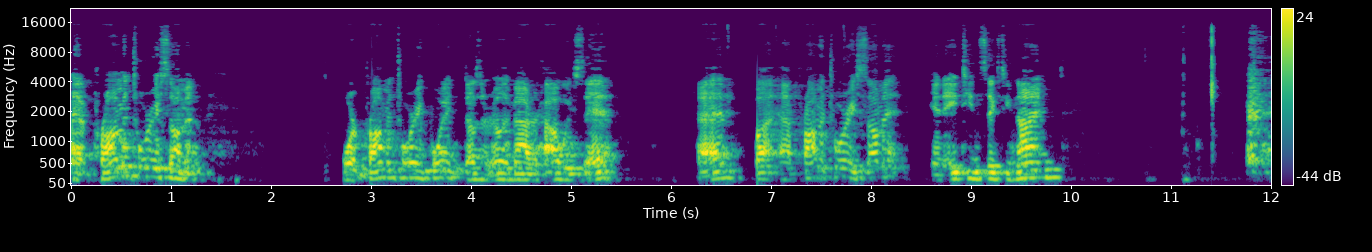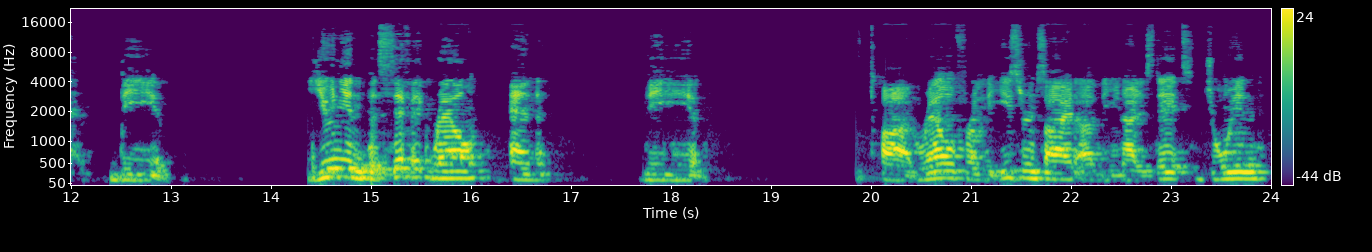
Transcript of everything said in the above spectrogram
at Promontory Summit or Promontory Point, doesn't really matter how we say it. Okay? But at Promontory Summit in 1869, the Union Pacific Rail and the uh, rail from the eastern side of the United States joined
